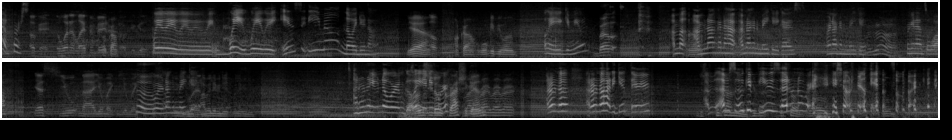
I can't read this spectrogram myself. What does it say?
Yeah, of course. okay, the one at Life Invader. Okay. Okay, good. Wait, wait, wait, wait, wait, wait, wait, wait. Instant email? No, I do not. Yeah. Oh. Okay, we'll give you one. Okay, you give me one. Bro, I'm. A, Oh. I'm not gonna have. I'm not gonna make it, guys. We're not gonna make it. We're gonna have to walk. yes, you. Nah, you'll make it. You'll make No, it. we're not gonna make it. I believe in you. I believe in you. I don't even know where I'm As long going as you don't anymore. crash again. right, right, right. I don't know. I don't know how to get there. I'm, I'm so confused. I don't know where. I don't really have Boom. to park. How are you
